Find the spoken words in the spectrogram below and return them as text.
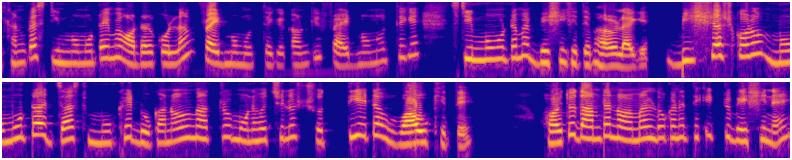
এখানকার স্টিম মোমোটাই আমি অর্ডার করলাম ফ্রাইড মোমোর থেকে, কারণ কি ফ্রাইড মোমোর থেকে স্টিম মোমোটা আমার বেশি খেতে ভালো লাগে। বিশ্বাস করো, মোমোটা জাস্ট মুখে ঢোকানোই মাত্র মনে হচ্ছিল সত্যি এটা ওয়াও খেতে। হয়তো দামটা নর্মাল দোকানের থেকে একটু বেশি নেয়,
